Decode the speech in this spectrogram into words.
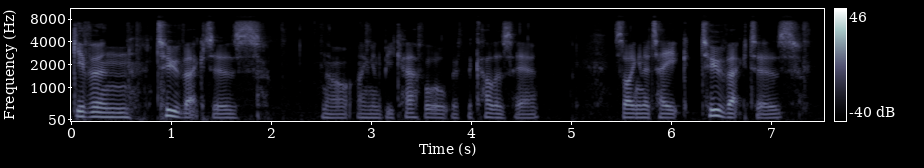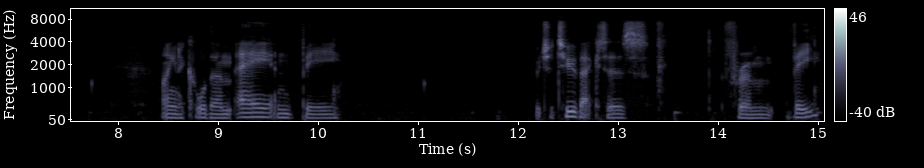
given two vectors, now I'm going to be careful with the colors here. So I'm going to take two vectors, I'm going to call them A and B, which are two vectors from V.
